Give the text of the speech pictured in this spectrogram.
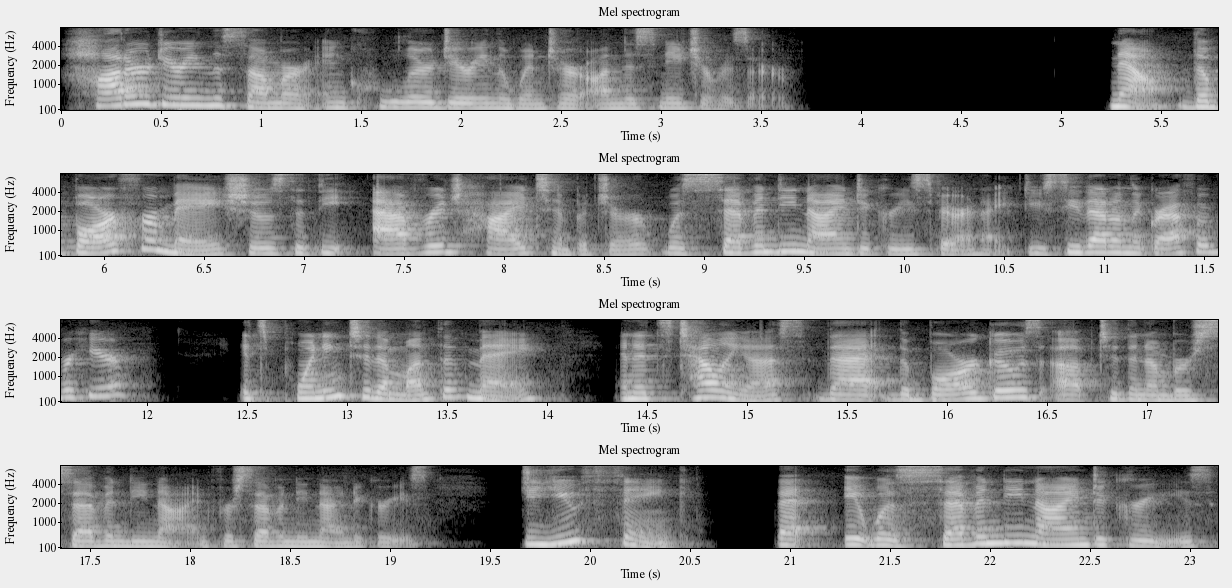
hotter during the summer and cooler during the winter on this nature reserve. Now, the bar for May shows that the average high temperature was 79 degrees Fahrenheit. Do you see that on the graph over here? It's pointing to the month of May, and it's telling us that the bar goes up to the number 79 for 79 degrees. Do you think that it was 79 degrees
